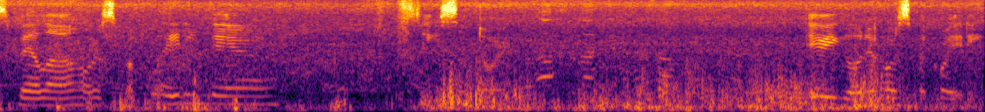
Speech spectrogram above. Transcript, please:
There's Bella horseback riding there. Is so dark. There you go, the horseback riding.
